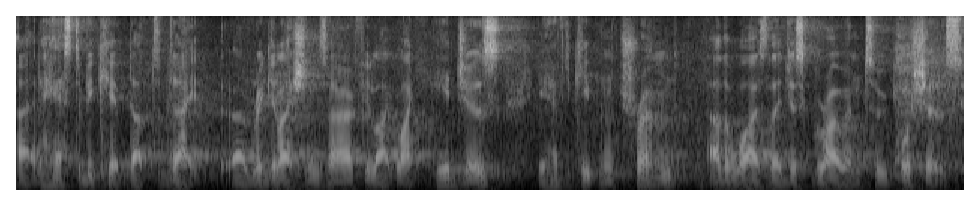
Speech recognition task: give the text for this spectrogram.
uh, it has to be kept up to date. Uh, regulations are, if you like, like hedges. You have to keep them trimmed, otherwise they just grow into bushes.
